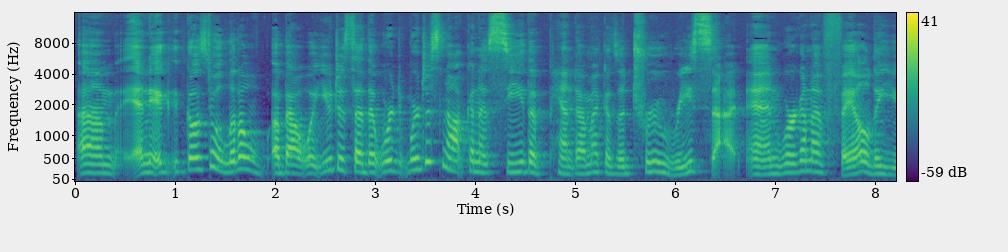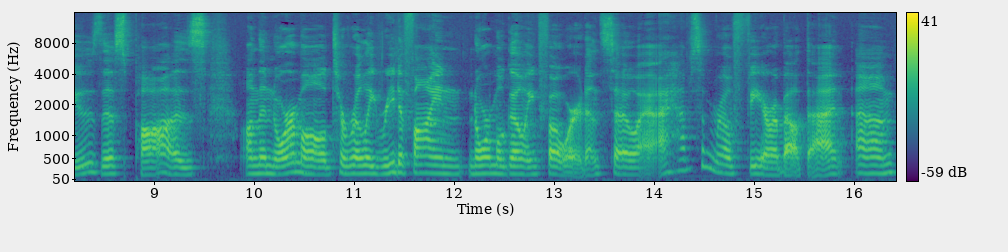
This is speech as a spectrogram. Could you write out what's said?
um, and it goes to a little about what you just said that we're, we're just not going to see the pandemic as a true reset. And we're going to fail to use this pause on the normal to really redefine normal going forward. And so I have some real fear about that. Um,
